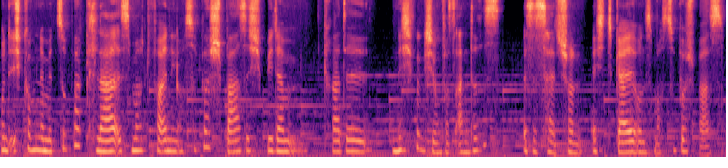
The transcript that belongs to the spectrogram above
Und ich komme damit super klar. Es macht vor allen Dingen auch super Spaß. Ich spiele da gerade nicht wirklich irgendwas anderes es ist halt schon echt geil und es macht super Spaß.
